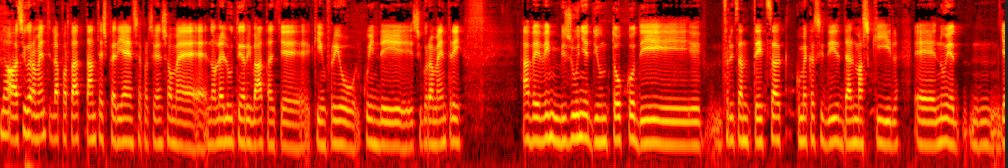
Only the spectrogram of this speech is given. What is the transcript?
No, sicuramente l'ha portato tante esperienze, perché insomma non è l'ultima arrivata anche chi in Friuli, quindi sicuramente avevi bisogno di un tocco di frizzantezza, come si dice, dal maschile. E noi mm, gli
